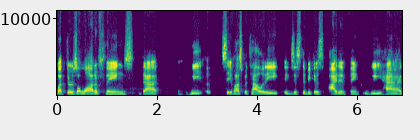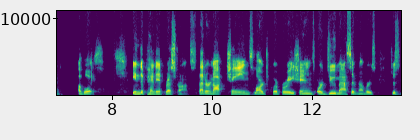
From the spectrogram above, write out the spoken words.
but there's a lot of things that we, Save Hospitality existed because I didn't think we had a voice. Independent restaurants that are not chains, large corporations, or do massive numbers just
